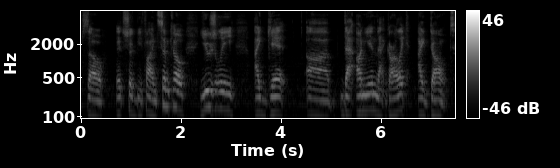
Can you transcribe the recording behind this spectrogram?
So it should be fine. Simcoe, usually I get uh, that onion, that garlic. I don't.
